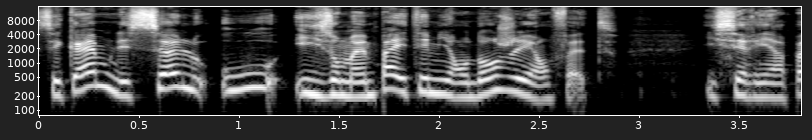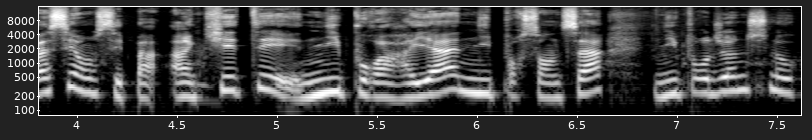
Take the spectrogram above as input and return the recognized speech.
C'est quand même les seuls où ils ont même pas été mis en danger, en fait. Il s'est rien passé, on s'est pas inquiété, ni pour Arya, ni pour Sansa, ni pour Jon Snow.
